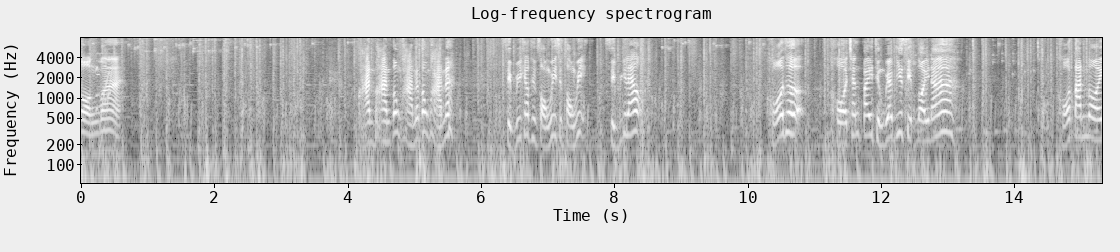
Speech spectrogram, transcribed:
กองว่าผ่านผ่านต้องผ่านนะต้องผ่านนะสิบวิครับสิบสองวิสิบสองวิสิบวิแล้ว ขอเถอะขอฉันไปถึงเว็บยี่สิบหน่อยนะ ขอตันหน่อย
